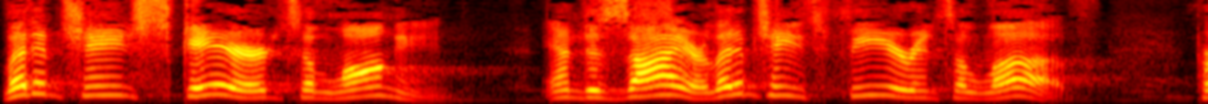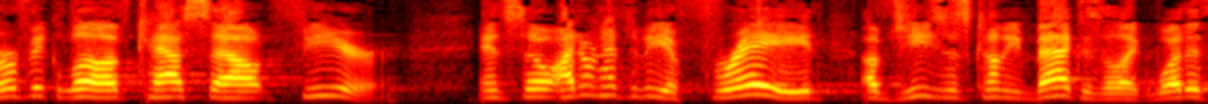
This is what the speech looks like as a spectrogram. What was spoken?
Let him change scared to longing and desire. Let him change fear into love. Perfect love casts out fear. And so I don't have to be afraid of Jesus coming back because like, what if,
